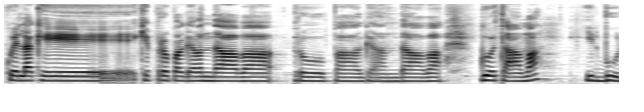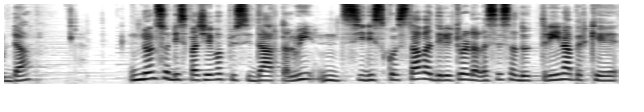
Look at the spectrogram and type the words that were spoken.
quella che, che propagandava, propagandava Gautama, il Buddha, non soddisfaceva più Siddhartha, lui si discostava addirittura dalla stessa dottrina perché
